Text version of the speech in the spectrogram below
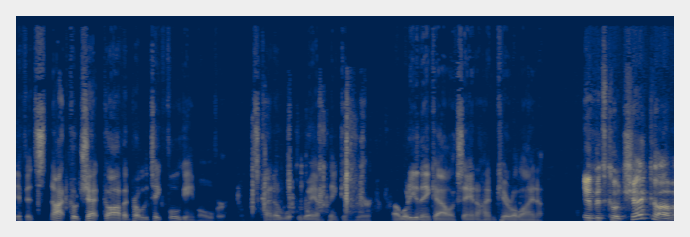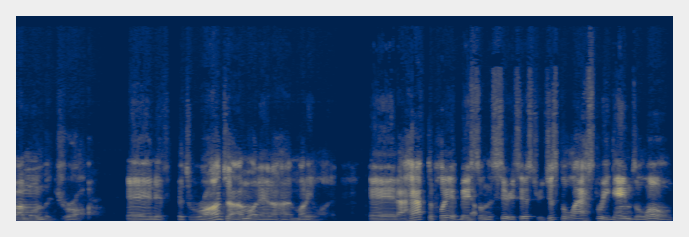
If it's not Kochetkov, I'd probably take full game over. It's kind of the way I'm thinking here. Uh, what do you think, Alex? Anaheim, Carolina. If it's Kochetkov, I'm on the draw. And if it's Raanta, I'm on Anaheim money line. And I have to play it based yep. on the series history. Just the last three games alone,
